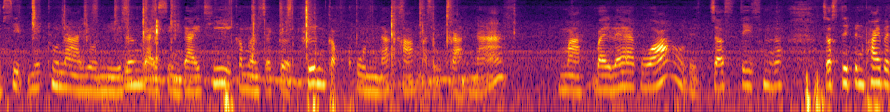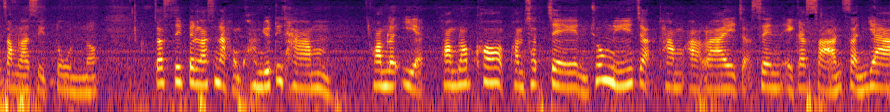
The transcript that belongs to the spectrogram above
30 มิถุนายนนี้เรื่องใดสิ่งใดที่กำลังจะเกิดขึ้นกับคุณนะคะ มาดูกันนะ มาใบแรกว้าว The Justice นะ Justice เป็นไพ่ประจำราศีตุลเนาะ Justice เป็นลักษณะของความยุติธรรม ความละเอียด ความรอบคอบ ความชัดเจน ช่วงนี้จะทำอะไร จะเซ็นเอกสารสัญญา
